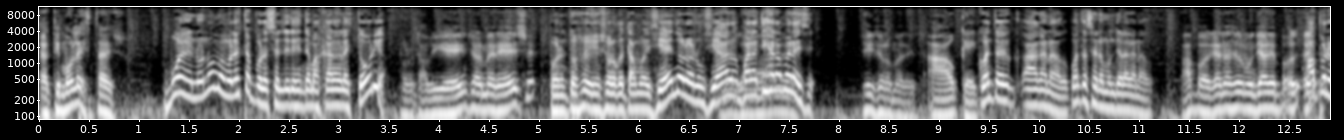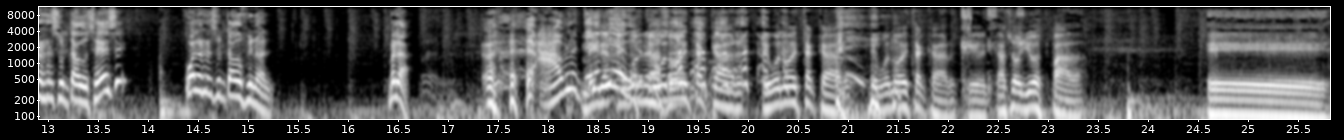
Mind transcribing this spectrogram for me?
¿A ti molesta eso? Bueno, no me molesta por ser el dirigente más caro de la historia. Pero está bien, se lo merece. Por entonces eso es lo que estamos diciendo, lo anunciaron. ¿Para ti se lo merece? Sí, se lo merece. Ah, ok. ¿Cuántas ha ganado? ¿Cuántas series mundial ha ganado? Ah, pues ganas el mundial. eh, Ah, pero el resultado es ese. ¿Cuál es el resultado final? ¿Verdad? Hable, tiene Mira, miedo. bueno- es bueno destacar, es bueno destacar, es bueno destacar que el caso de Joe Espada, eh,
